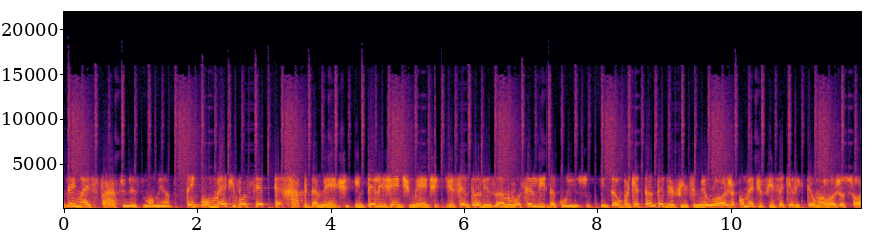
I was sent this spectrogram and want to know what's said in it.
tem mais fácil nesse momento. Tem como é que você é, rapidamente, inteligentemente, descentralizando, você lida com isso. Então, porque tanto é difícil mil lojas, como é difícil aquele que tem uma loja só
